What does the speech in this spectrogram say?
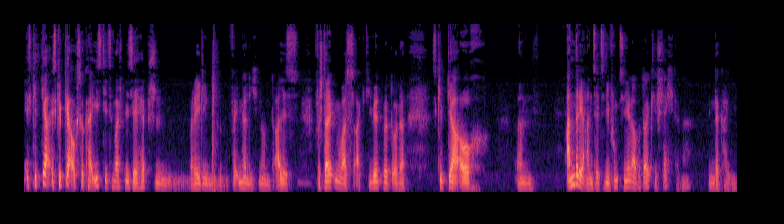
es gibt ja, es gibt ja auch so KIs, die zum Beispiel diese Häppchen Regeln verinnerlichen und alles verstärken, was aktiviert wird. Oder es gibt ja auch ähm, andere Ansätze, die funktionieren aber deutlich schlechter ne, in der KI.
